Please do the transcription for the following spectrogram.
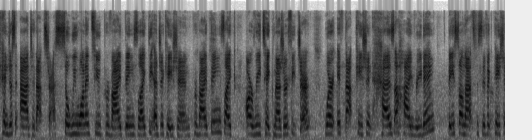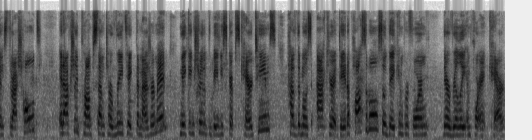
can just add to that stress. So we wanted to provide things like the education, provide things like our retake measure feature, where if that patient has a high reading based on that specific patient's threshold, it actually prompts them to retake the measurement, making sure that the BabyScripts care teams have the most accurate data possible so they can perform their really important care.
